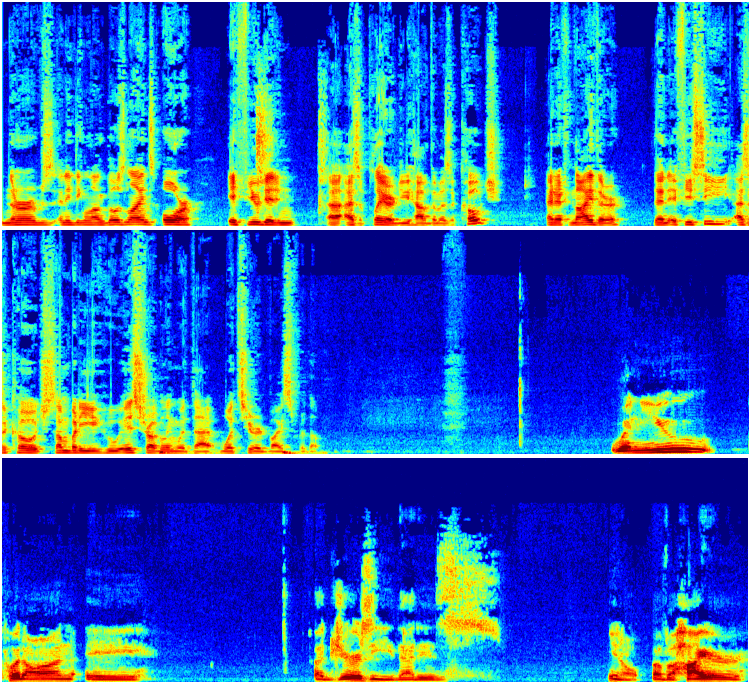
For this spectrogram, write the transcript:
nerves, anything along those lines, or if you didn't uh, as a player, do you have them as a coach? And if neither, then if you see as a coach somebody who is struggling with that, what's your advice for them? When you put on a a jersey that is you know of a higher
